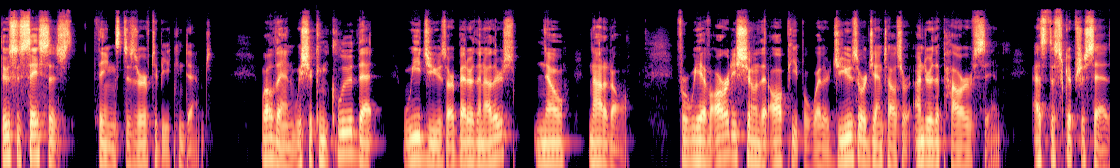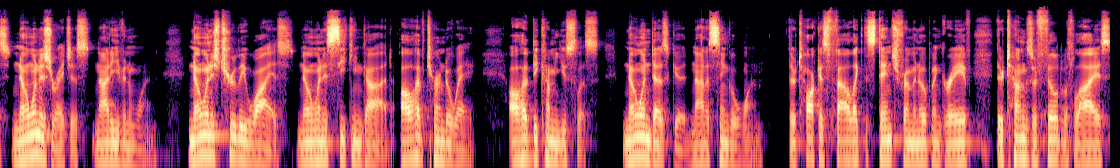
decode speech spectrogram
Those who say such things deserve to be condemned. Well then, we should conclude that we Jews are better than others? No, not at all. For we have already shown that all people, whether Jews or Gentiles, are under the power of sin. As the scripture says, no one is righteous, not even one. No one is truly wise. No one is seeking God. All have turned away. All have become useless. No one does good, not a single one. Their talk is foul like the stench from an open grave. Their tongues are filled with lies.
